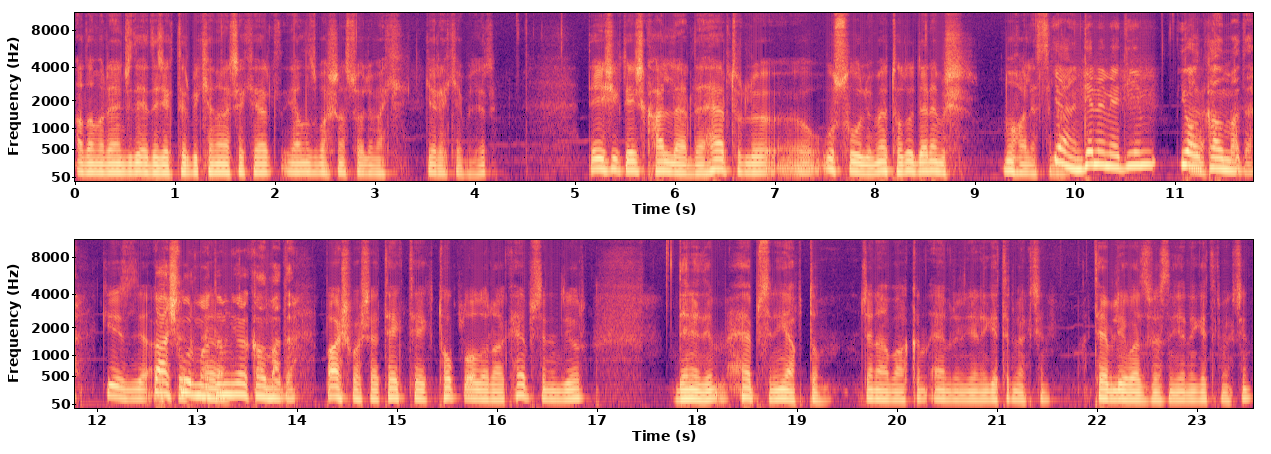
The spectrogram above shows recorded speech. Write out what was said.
adamı rencide edecektir. Bir kenara çeker. Yalnız başına söylemek gerekebilir. Değişik değişik hallerde her türlü e, usulü, metodu denemiş Nuh Aleyhisselam. Yani denemediğim yol evet. kalmadı. Gizli, Başvurmadım evet. yol kalmadı. Baş başa tek tek toplu olarak hepsini diyor denedim. Hepsini yaptım. Cenab-ı Hakk'ın emrini yerine getirmek için, tebliğ vazifesini yerine getirmek için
